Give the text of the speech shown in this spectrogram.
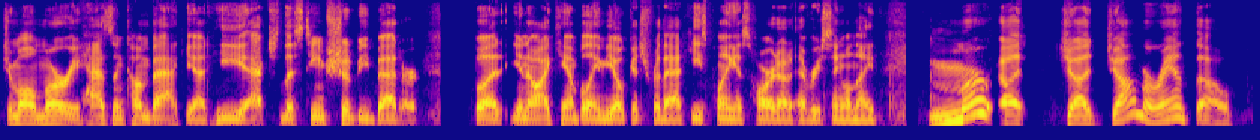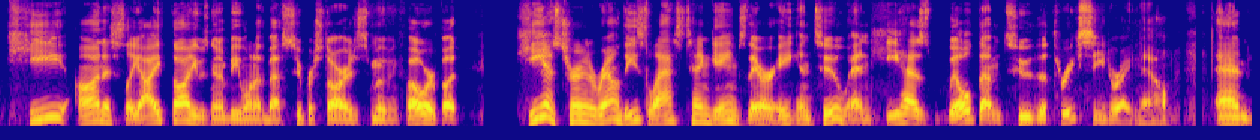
Jamal Murray hasn't come back yet. He actually this team should be better. But you know, I can't blame Jokic for that. He's playing his heart out every single night. Mur- uh, ja, ja Morant, though, he honestly, I thought he was going to be one of the best superstars moving forward, but he has turned it around. These last ten games, they are eight and two, and he has willed them to the three seed right now. And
